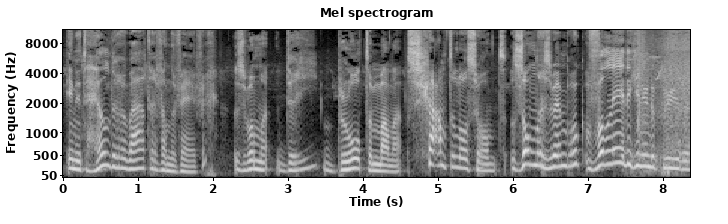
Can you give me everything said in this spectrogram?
in het heldere water van de vijver, zwommen drie blote mannen schaamteloos rond, zonder zwembroek, volledig in hun puren.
